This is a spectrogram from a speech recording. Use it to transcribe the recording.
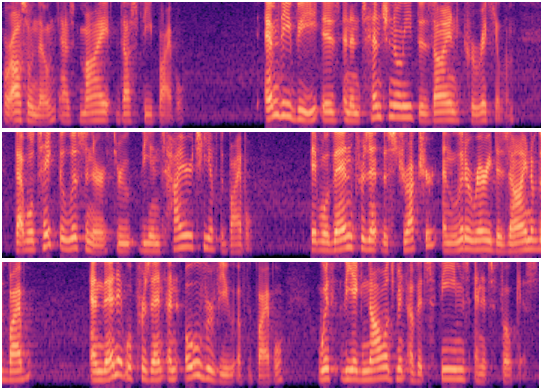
or also known as My Dusty Bible. MDB is an intentionally designed curriculum that will take the listener through the entirety of the Bible. It will then present the structure and literary design of the Bible, and then it will present an overview of the Bible with the acknowledgement of its themes and its focus.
